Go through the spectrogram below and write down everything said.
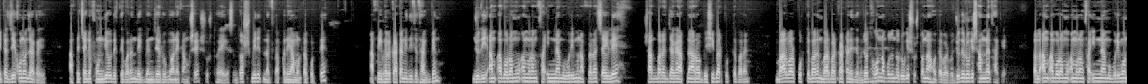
এটা যে কোনো জায়গায় আপনি চাইলে ফোন দিয়েও দেখতে পারেন, দেখবেন যে রোগী অনেকাংশে সুস্থ হয়ে গেছে। দশ মিনিট লাগবে আপনার এই আমলটা করতে। আপনি এইভাবে কাটানি দিতে থাকবেন। যদি আম আবরামু আমরাং ফা ইন্না মুবরিমুন, আপনারা চাইলে সাতবারের জায়গায় আপনি আরও বেশি বার করতে পারেন। বারবার করতে পারেন, বারবার কাটানি দেবেন যতক্ষণ না পর্যন্ত রোগী সুস্থ না হতে পারবে। যদি রোগী সামনে থাকে, তাহলে আম আবরামু আমরাং ফা ইন্না মুবরিমুন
